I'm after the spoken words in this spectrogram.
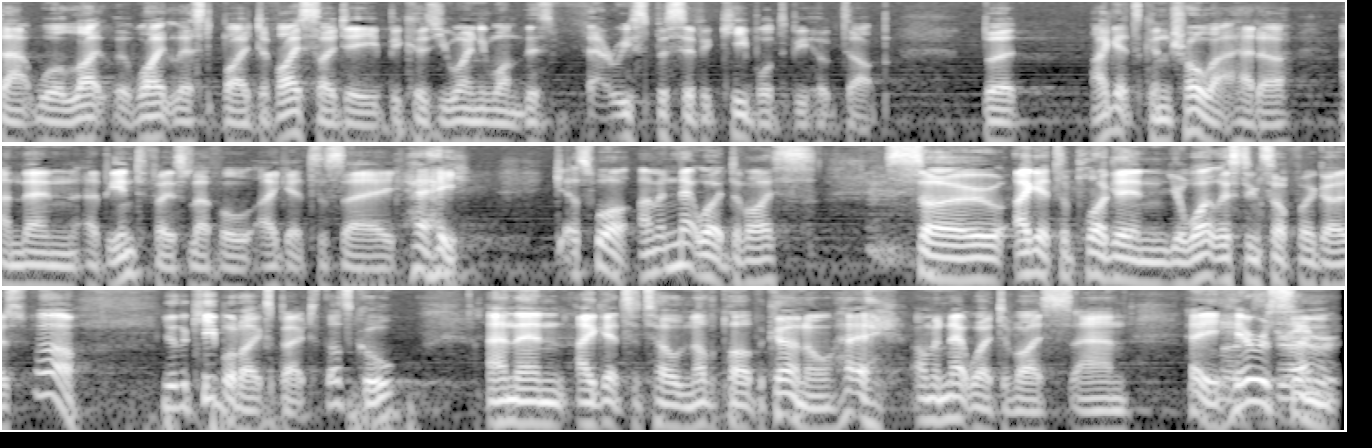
that will whitelist by device ID because you only want this very specific keyboard to be hooked up. But I get to control that header, and then at the interface level, I get to say, hey, guess what? I'm a network device. So I get to plug in your whitelisting software goes, oh, you're the keyboard I expect. That's cool. And then I get to tell another part of the kernel, hey, I'm a network device, and hey, here are some,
